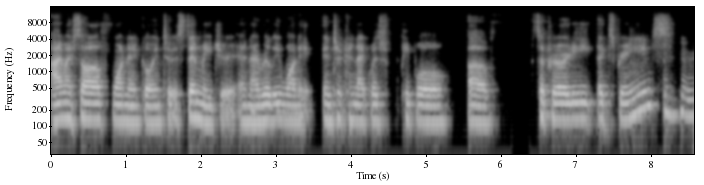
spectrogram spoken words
I myself want to go into a STEM major, and I really want to interconnect with people of superiority experience mm-hmm.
